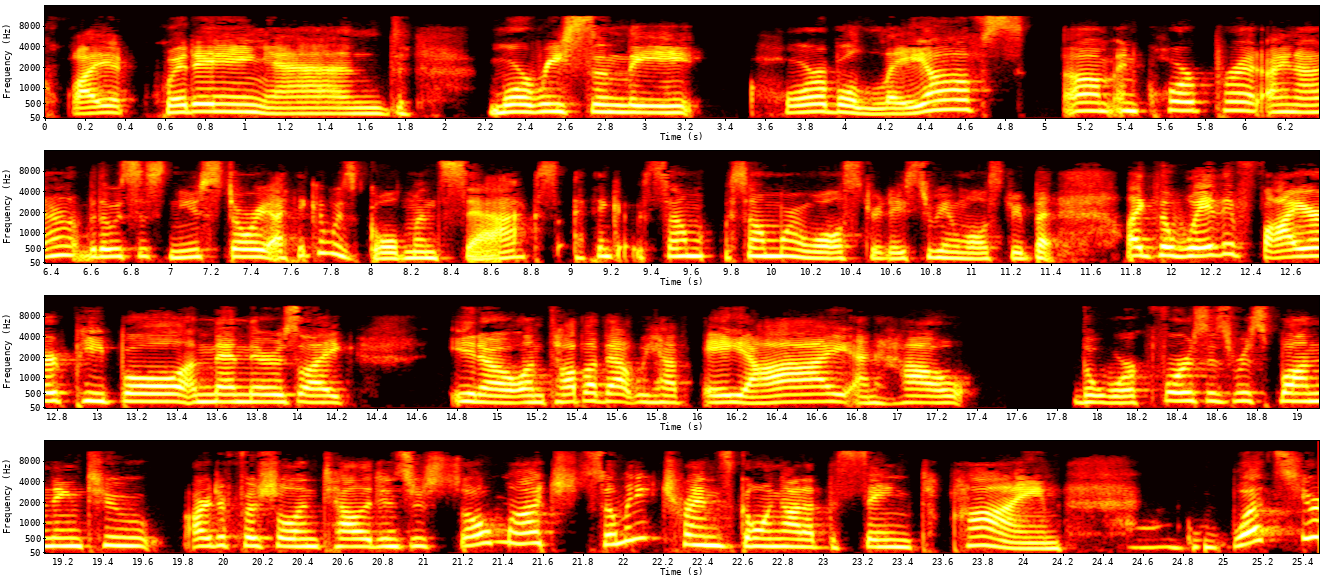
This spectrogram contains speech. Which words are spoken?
quiet quitting and more recently horrible layoffs um, in corporate. I, I don't know. There was this news story. I think it was Goldman Sachs. I think it was some somewhere in Wall Street. I used to be in Wall Street, but like the way they fired people, and then there's like, you know, on top of that, we have AI and how the workforce is responding to artificial intelligence. There's so much, so many trends going on at the same time. What's your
